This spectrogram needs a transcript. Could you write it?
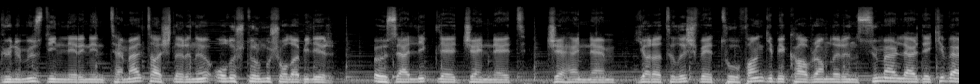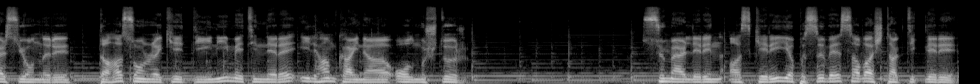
günümüz dinlerinin temel taşlarını oluşturmuş olabilir. Özellikle cennet, cehennem, yaratılış ve tufan gibi kavramların Sümerlerdeki versiyonları daha sonraki dini metinlere ilham kaynağı olmuştur. Sümerlerin askeri yapısı ve savaş taktikleri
